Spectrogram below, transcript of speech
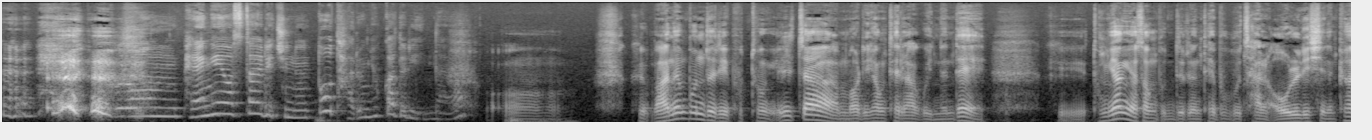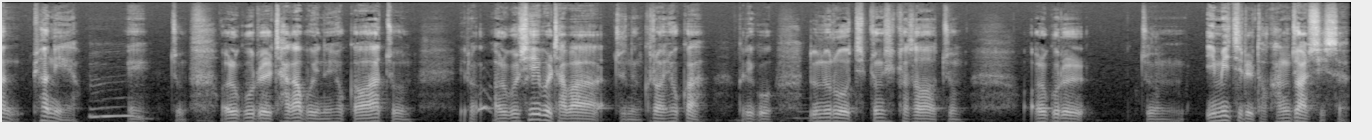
그럼 뱅 헤어 스타일이 주는 또 다른 효과들이 있나요? 어, 그 많은 분들이 보통 일자 앞머리 형태를 하고 있는데 그 동양 여성분들은 대부분 잘 어울리시는 편, 편이에요. 음, 예, 좀 얼굴을 작아 보이는 효과와 좀 이런 얼굴 쉐입을 잡아주는 그런 효과 그리고 눈으로 집중시켜서 좀 얼굴을 좀 이미지를 더 강조할 수 있어요.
